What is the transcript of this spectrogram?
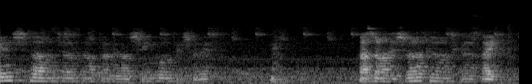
経した。おのための信号です。までしばらくお待ちください。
